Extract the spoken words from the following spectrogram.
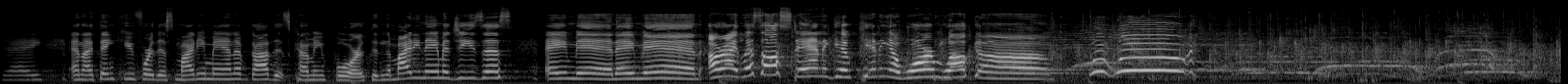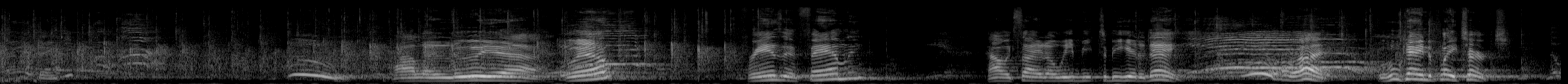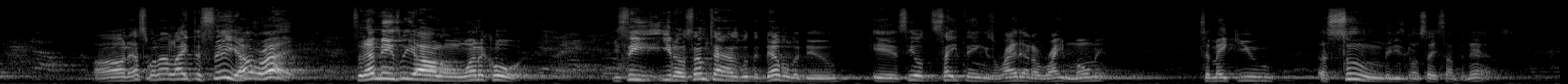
today, and I thank you for this mighty man of God that's coming forth. In the mighty name of Jesus, amen. Amen. All right, let's all stand and give Kenny a warm welcome. Woo, woo. Hallelujah. Well, friends and family, how excited are we be, to be here today? Woo, all right. Who came to play church? Oh, that's what I like to see. All right. So that means we all on one accord. You see, you know, sometimes what the devil will do is he'll say things right at a right moment to make you assume that he's going to say something else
